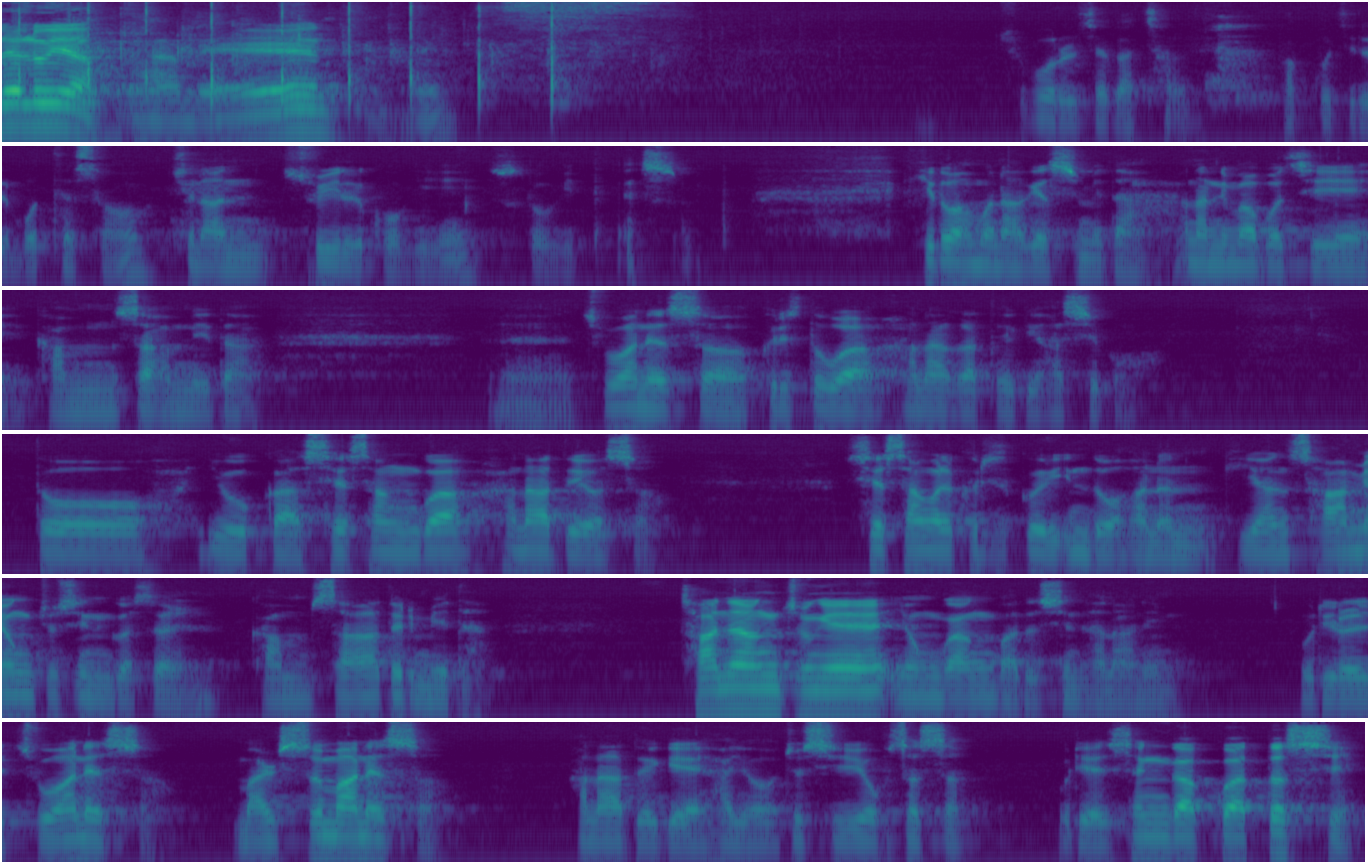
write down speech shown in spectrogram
할렐루야. 아멘. 아멘. 주보를 제가 잘 바꾸지를 못해서 지난 주일 곡이 수록이 됐습니다. 기도 한번 하겠습니다. 하나님 아버지 감사합니다. 에, 주 안에서 그리스도와 하나가 되게 하시고 또 이웃과 세상과 하나 되어서 세상을 그리스도로 인도하는 귀한 사명 주신 것을 감사드립니다. 찬양 중에 영광 받으신 하나님, 우리를 주 안에서 말씀 안에서 하나 되게 하여 주시옵소서. 우리의 생각과 뜻이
